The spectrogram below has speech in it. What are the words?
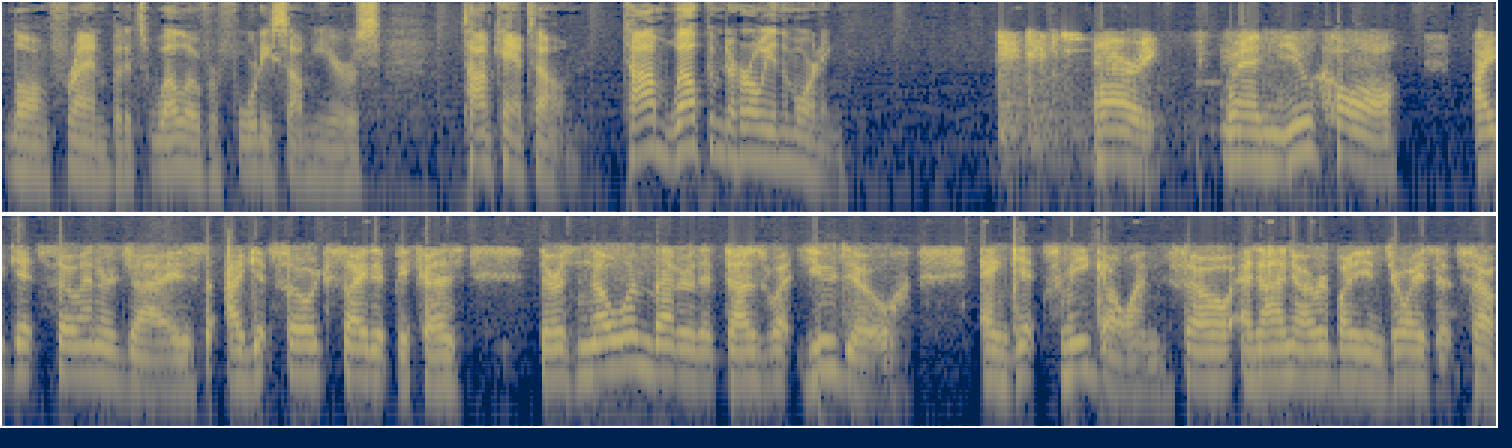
long friend, but it's well over 40 some years, Tom Cantone. Tom, welcome to Hurley in the Morning. Harry, when you call, I get so energized. I get so excited because there's no one better that does what you do and gets me going. So, and I know everybody enjoys it. So,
